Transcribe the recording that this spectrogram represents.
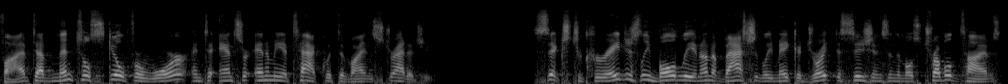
Five, to have mental skill for war and to answer enemy attack with divine strategy. Six, to courageously, boldly, and unabashedly make adroit decisions in the most troubled times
